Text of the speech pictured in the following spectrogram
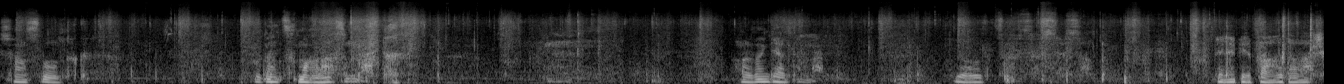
Şanslı olduk. Buradan çıkmak lazım artık. Hardan geldim ben. Yolda çok söz söz aldım. Böyle bir bağı da var.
